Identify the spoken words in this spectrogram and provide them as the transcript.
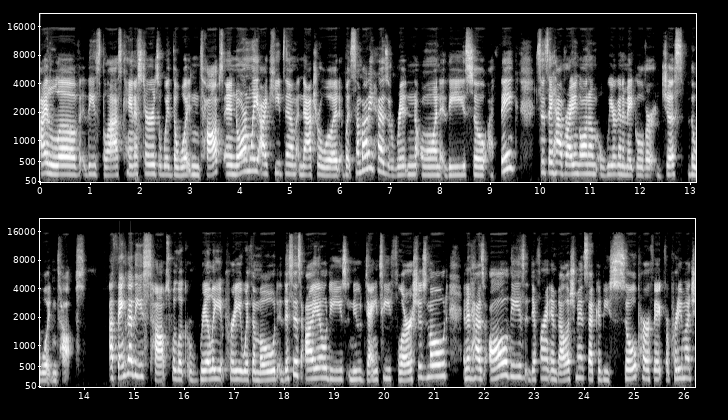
I love these glass canisters with the wooden tops and normally I keep them natural wood but somebody has written on these so I think since they have writing on them we're going to make over just the wooden tops. I think that these tops would look really pretty with a mold. This is IOD's new Dainty Flourishes mold, and it has all these different embellishments that could be so perfect for pretty much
